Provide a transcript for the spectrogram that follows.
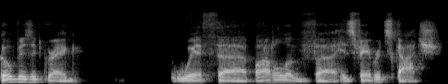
go visit Greg with a bottle of uh, his favorite scotch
